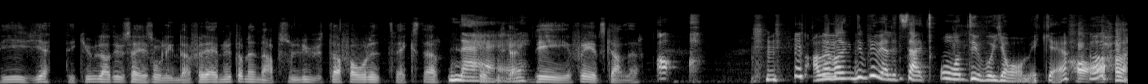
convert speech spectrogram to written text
Det är jättekul att du säger så Linda, för det är en av mina absoluta favoritväxter. Nej! Det är fredskaller. Oh. ja, men nu blev jag lite så här, åh du och jag Micke. Ja.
